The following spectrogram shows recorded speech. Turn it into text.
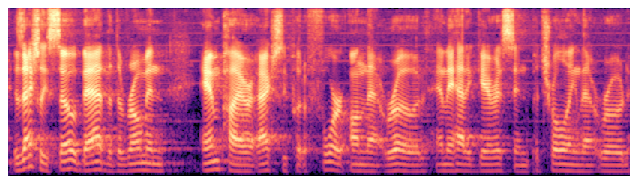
It was actually so bad that the Roman Empire actually put a fort on that road, and they had a garrison patrolling that road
